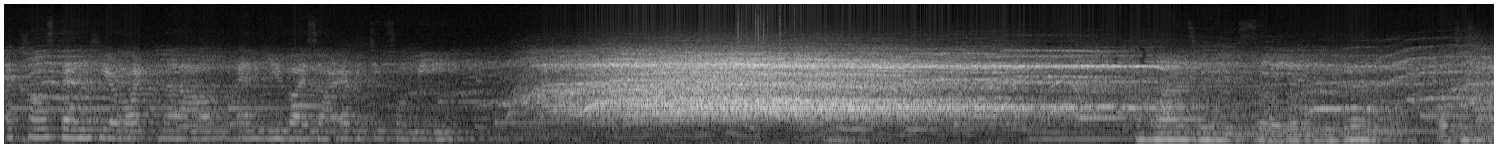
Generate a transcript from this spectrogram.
I can't stand here right now, and you guys are everything for me. Off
